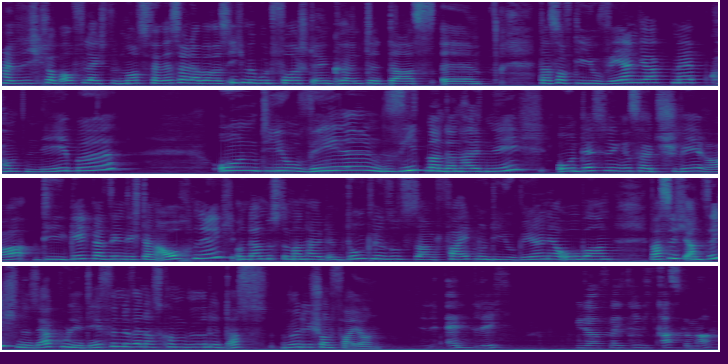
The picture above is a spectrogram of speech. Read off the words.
also ich glaube auch, vielleicht wird Mods verbessert, aber was ich mir gut vorstellen könnte, dass, ähm, dass auf die Juwelenjagd-Map kommt Nebel und die Juwelen sieht man dann halt nicht und deswegen ist halt schwerer. Die Gegner sehen sich dann auch nicht und dann müsste man halt im Dunkeln sozusagen fighten und die Juwelen erobern. Was ich an sich eine sehr coole Idee finde, wenn das kommen würde. Das würde ich schon feiern. endlich wieder vielleicht richtig krass gemacht.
